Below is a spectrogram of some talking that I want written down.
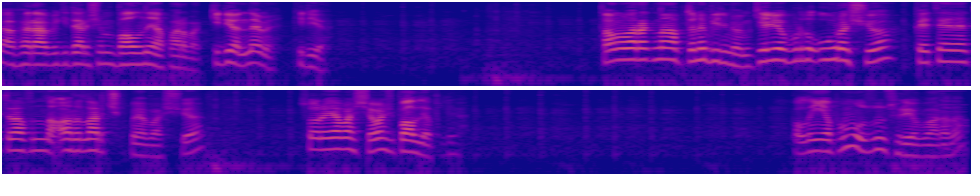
Cafer abi gider şimdi balını yapar bak. Gidiyorsun değil mi? Gidiyor. Tam olarak ne yaptığını bilmiyorum. Geliyor burada uğraşıyor. Peteğin etrafında arılar çıkmaya başlıyor. Sonra yavaş yavaş bal yapılıyor. Balın yapımı uzun sürüyor bu arada.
